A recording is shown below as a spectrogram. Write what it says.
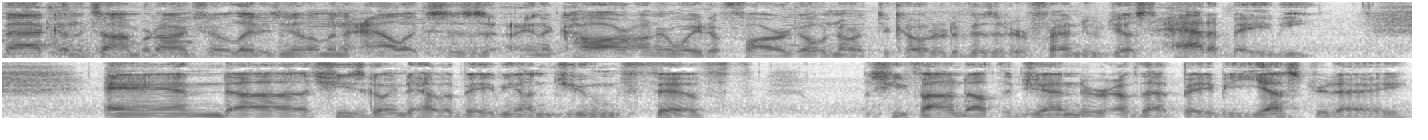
Back on the Tom Barnard Show, ladies and gentlemen. Alex is in a car on her way to Fargo, North Dakota to visit her friend who just had a baby. And uh, she's going to have a baby on June 5th. She found out the gender of that baby yesterday.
